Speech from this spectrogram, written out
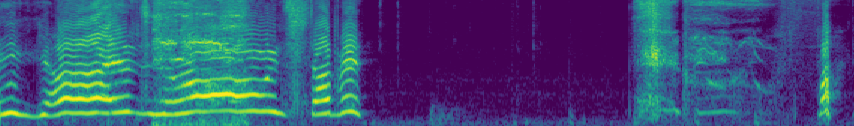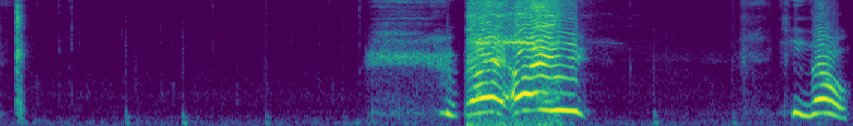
my god! No! Stop it! Fuck! Right, I... No!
